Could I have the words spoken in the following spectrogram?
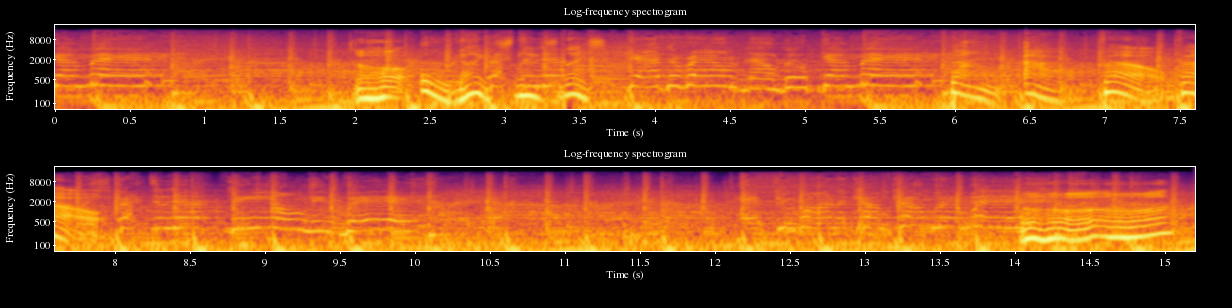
Now, look at me. Uh huh. Oh, nice, nice, nice. Gather round now, look at me. Bow, ow, bow, bow. Respect the only way. If you wanna come, come with me. Uh huh, uh huh.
